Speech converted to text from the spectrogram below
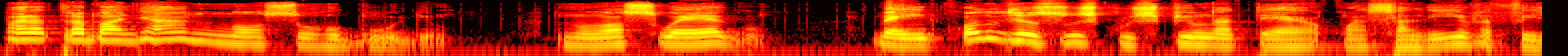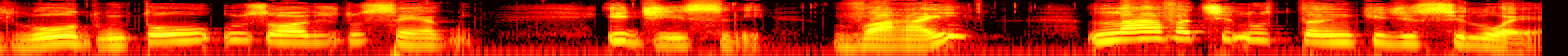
para trabalhar no nosso orgulho, no nosso ego. Bem, quando Jesus cuspiu na terra com a saliva, fez lodo, untou os olhos do cego e disse-lhe: Vai, lava-te no tanque de Siloé,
